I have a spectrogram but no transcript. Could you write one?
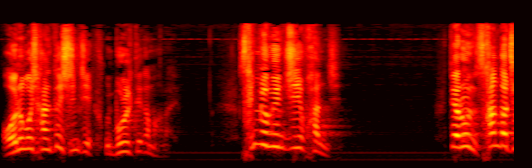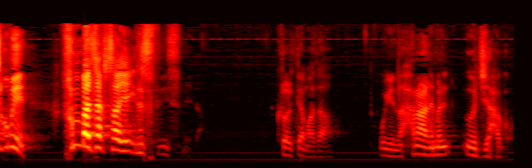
어느 것이 하는 뜻인지 모를 때가 많아요. 생명인지 환지. 때로는 삶과 죽음이 한 발짝 사이에 있을 수도 있습니다. 그럴 때마다 우리는 하나님을 의지하고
